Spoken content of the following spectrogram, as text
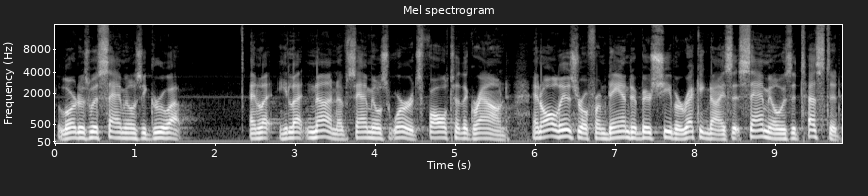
The Lord was with Samuel as he grew up, and let, he let none of Samuel's words fall to the ground. And all Israel from Dan to Beersheba recognized that Samuel was attested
